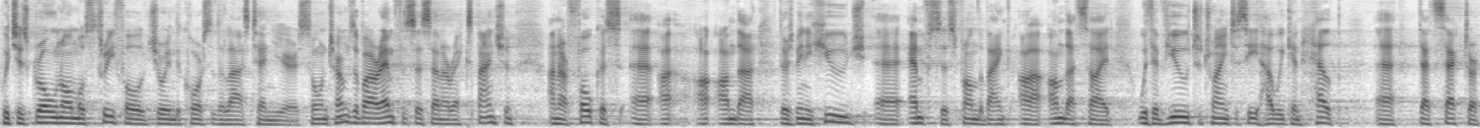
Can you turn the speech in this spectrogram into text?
which has grown almost threefold during the course of the last 10 years. So in terms of our emphasis and our expansion and our focus uh, on that, there's been a huge uh, emphasis from the bank on that side with a view to trying to see how we can help uh, that sector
